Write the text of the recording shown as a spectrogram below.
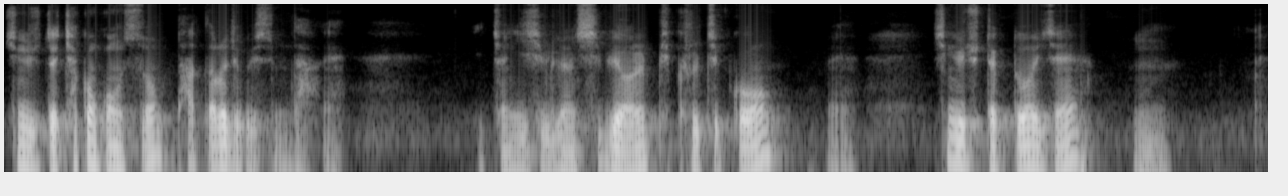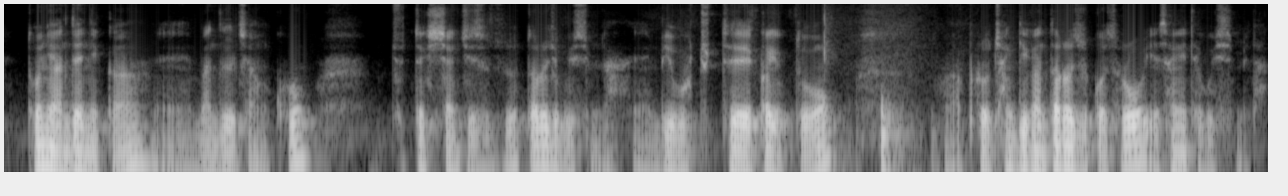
신규주택 착공 건수 다 떨어지고 있습니다. 예, 2021년 12월 피크를 찍고 예, 신규주택도 이제 음, 돈이 안 되니까 예, 만들지 않고 주택시장 지수도 떨어지고 있습니다. 예, 미국 주택 가격도 앞으로 장기간 떨어질 것으로 예상이 되고 있습니다.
